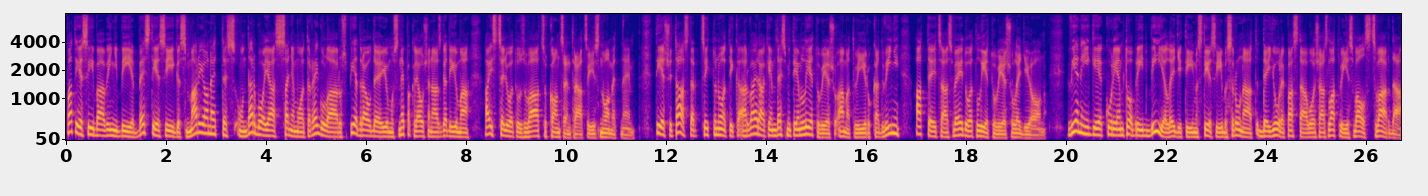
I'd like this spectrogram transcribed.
Patiesībā viņi bija beztiesīgas marionetes un darbojās saņemot regulārus piedraudējumus nepakļaušanās gadījumā aizceļot uz vācu koncentrācijas nometnēm. Tieši tā starp citu notika ar vairākiem desmitiem lietuviešu amatvīru, kad viņi atteicās veidot lietuviešu leģionu. Vienīgie, kuriem tobrīd bija leģitīmas tiesības runāt de jure pastāvošās Latvijas valsts vārdā,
